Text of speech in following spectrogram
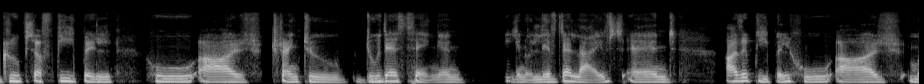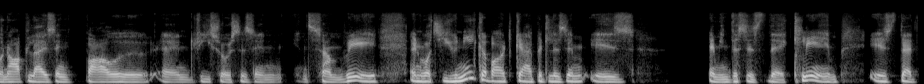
groups of people who are trying to do their thing and you know live their lives and other people who are monopolizing power and resources in in some way and what's unique about capitalism is I mean, this is their claim is that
